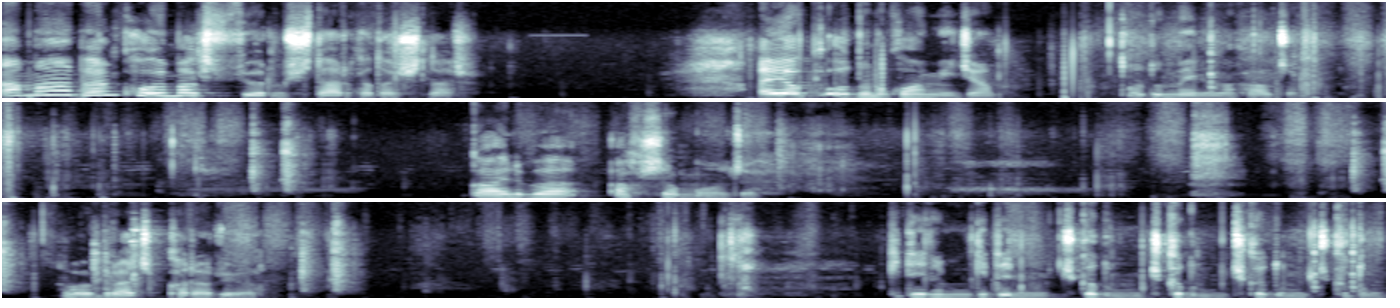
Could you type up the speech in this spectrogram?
ama ben koymak istiyorum işte arkadaşlar. Ay yok odunu koymayacağım. Odun benimle kalacak. Galiba akşam olacak. Hava birazcık kararıyor. Gidelim gidelim çıkalım çıkalım çıkalım çıkalım.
